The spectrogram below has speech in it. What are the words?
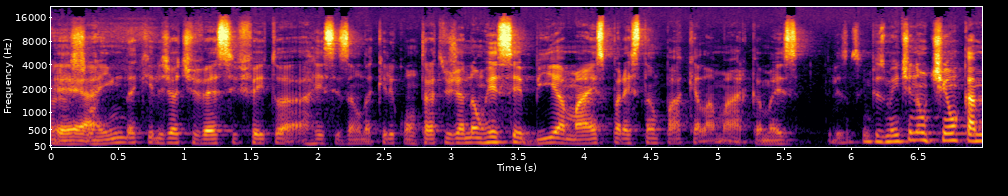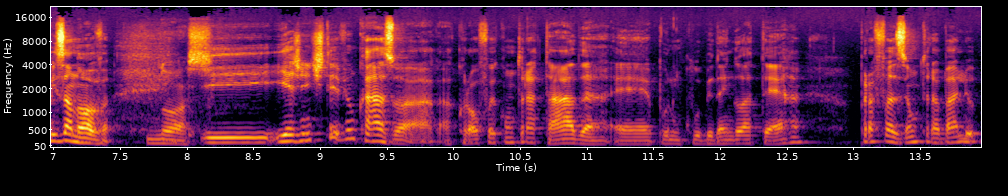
É, ainda que ele já tivesse feito a rescisão daquele contrato e já não recebia mais para estampar aquela marca, mas eles simplesmente não tinham camisa nova. Nossa. E, e a gente teve um caso: a, a Kroll foi contratada é, por um clube da Inglaterra para fazer um trabalho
